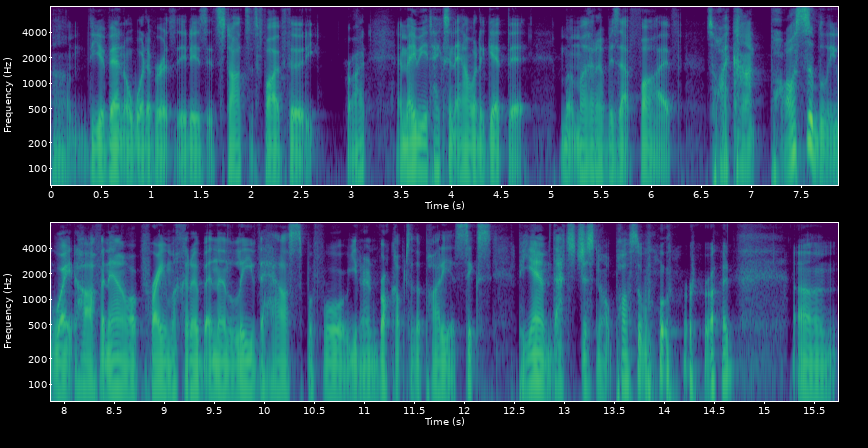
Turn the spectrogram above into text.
um, the event or whatever it is, it starts at 5.30, right? And maybe it takes an hour to get there. But Maghrib is at 5. So I can't possibly wait half an hour, pray Maghrib, and then leave the house before, you know, and rock up to the party at 6 p.m. That's just not possible, right? Um,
